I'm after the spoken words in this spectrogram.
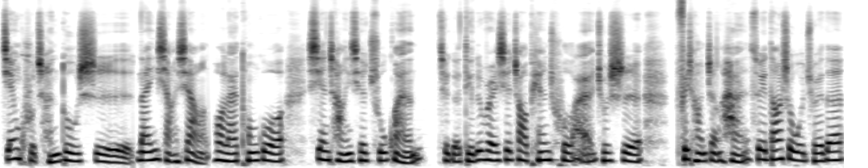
艰苦程度是难以想象。后来通过现场一些主管这个 deliver 一些照片出来，就是非常震撼。所以当时我觉得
